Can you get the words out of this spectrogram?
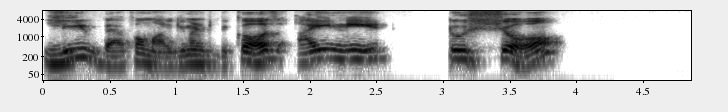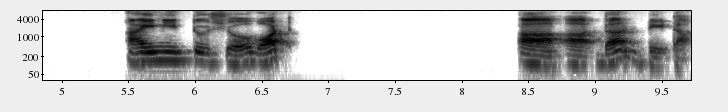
leave form argument because I need to show, I need to show what? Uh, uh, the data.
